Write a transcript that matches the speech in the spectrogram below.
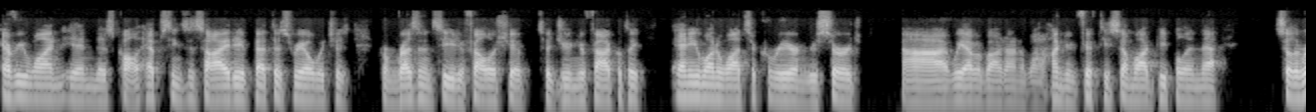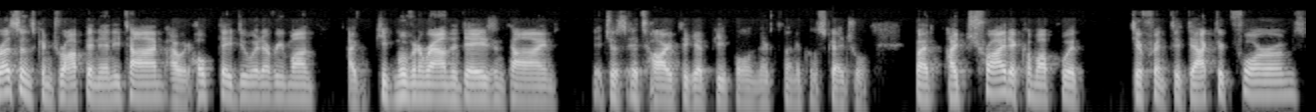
everyone in this called Epstein Society at Beth Israel, which is from residency to fellowship to junior faculty. Anyone who wants a career in research uh, we have about, I don't know, about 150 some odd people in that. So the residents can drop in anytime. I would hope they do it every month. I keep moving around the days and times. It just, it's hard to get people in their clinical schedule. But I try to come up with different didactic forums,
